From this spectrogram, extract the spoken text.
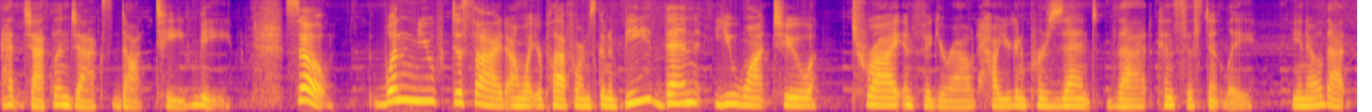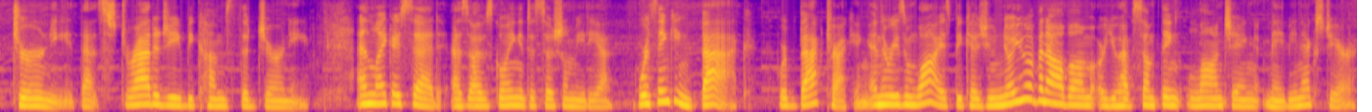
at jacquelinejax.tv. So, when you decide on what your platform is going to be, then you want to try and figure out how you're going to present that consistently. You know, that journey, that strategy becomes the journey. And like I said, as I was going into social media, we're thinking back, we're backtracking. And the reason why is because you know you have an album or you have something launching maybe next year.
